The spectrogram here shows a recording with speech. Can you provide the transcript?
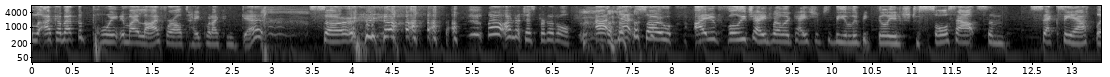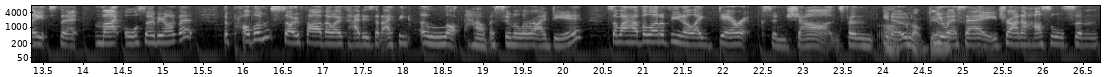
like I'm at the point in my life where I'll take what I can get. So, well, I'm not desperate at all. Uh, yeah, so I have fully changed my location to the Olympic Village to source out some sexy athletes that might also be on it. The problem so far, though, I've had is that I think a lot have a similar idea. So I have a lot of, you know, like Derek's and Shans from, you Oh, know. USA trying to hustle some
